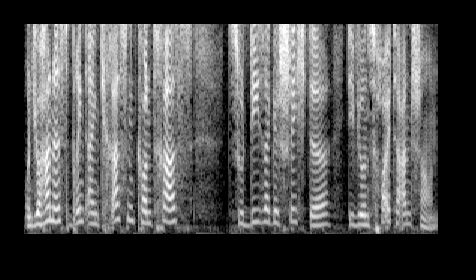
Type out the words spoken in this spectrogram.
Und Johannes bringt einen krassen Kontrast zu dieser Geschichte, die wir uns heute anschauen.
